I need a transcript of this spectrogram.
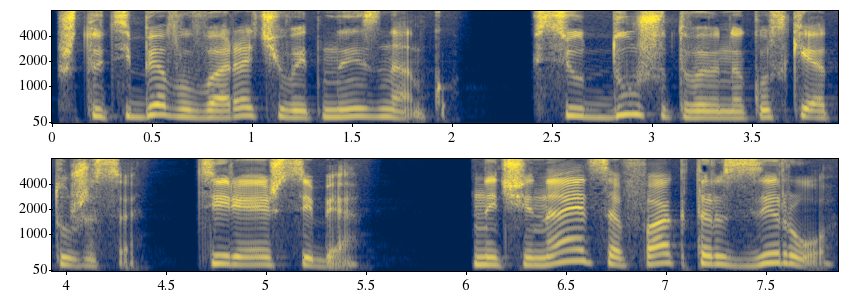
что тебя выворачивает наизнанку всю душу твою на куски от ужаса. Теряешь себя. Начинается фактор зеро,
